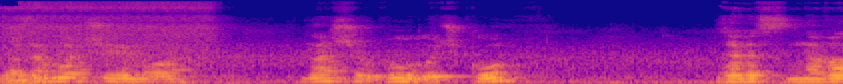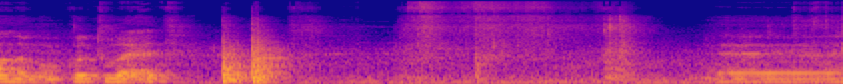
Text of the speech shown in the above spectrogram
Замочуємо нашу булочку. Зараз навалимо котлет. Е,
